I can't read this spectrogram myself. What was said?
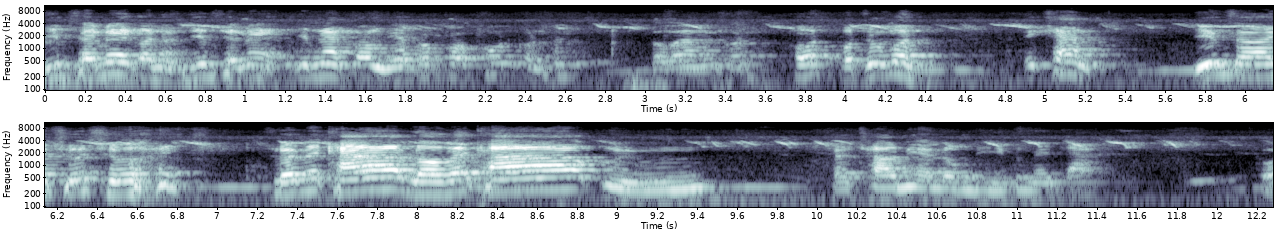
ยิ้มใส่แม่ก่อนนะยิ้มใส่แม่ยิ้มหน้ากล้องเดี๋ยวพอโพสก่อนนะ ระวังมันก่อนโพสปดทุกคนแอคชั่นยิ้มสวยเฉยเฉยสวยไหมครับหล่อไหมครับอืมเช้าๆนี่อารมณ์ดีคุณแม่จ๋าก็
